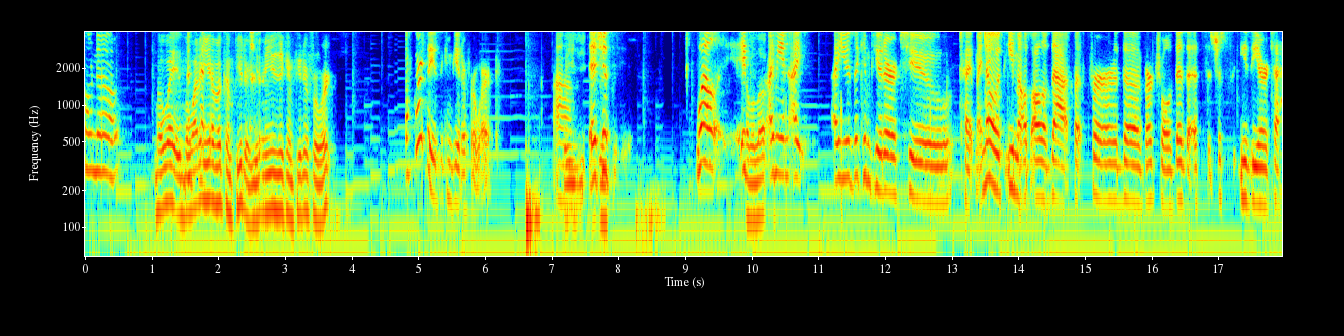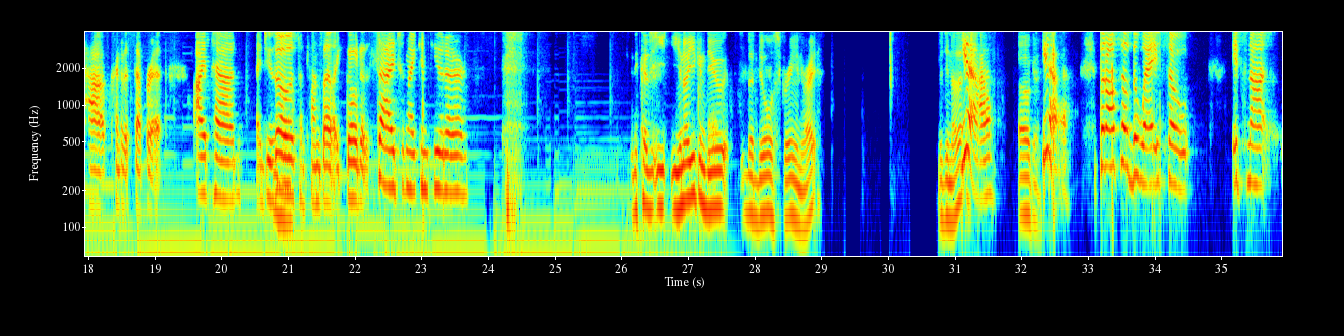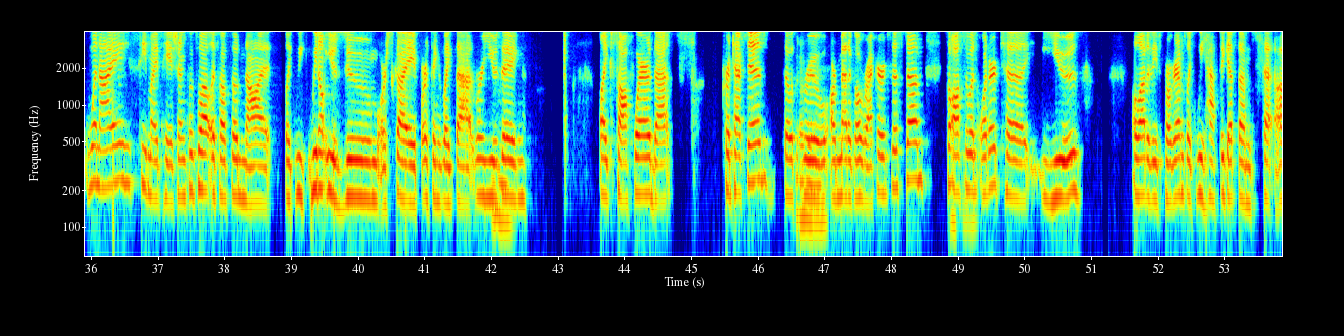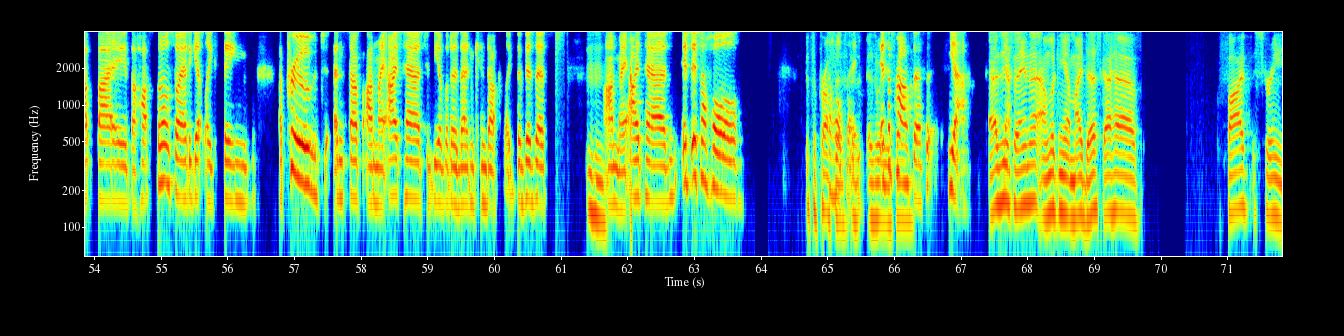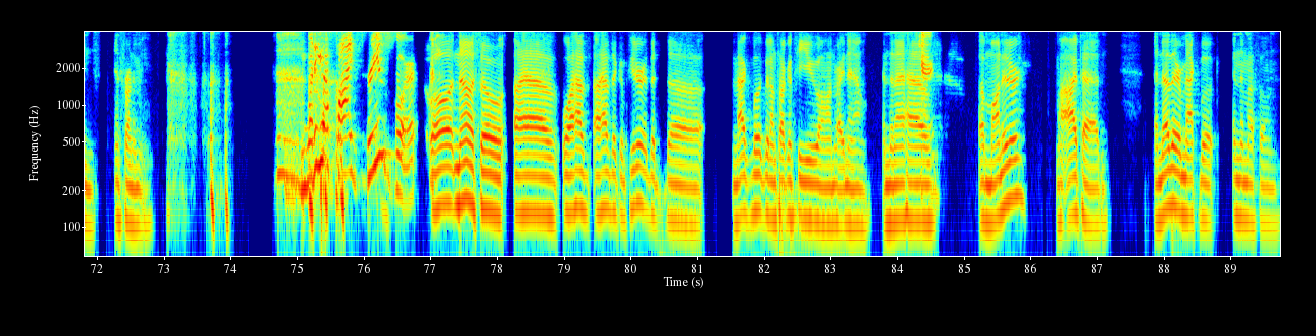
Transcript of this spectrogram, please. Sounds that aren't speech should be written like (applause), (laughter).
Oh no. But wait, but why don't you have a computer? You don't use a computer for work? Of course, I use a computer for work. Um, you- it's just, well, it's. I mean, I I use a computer to type my notes, emails, all of that. But for the virtual visits, it's just easier to have kind of a separate iPad. I do Mhm. those. Sometimes I like go to the side to my computer. Because you know you can do the dual screen, right? Did you know that? Yeah, Oh, okay. Yeah. But also the way, so it's not when I see my patients as well, it's also not like we, we don't use Zoom or Skype or things like that. We're mm-hmm. using like software that's protected. So through Okay. our medical record system. So I also in order to use a lot of these programs, like we have to get them set up by the hospital. So I had to get like things approved and stuff on my iPad to be able to then conduct like the visits Mhm. on my iPad. It, it's a whole It's a process. thing. Is, is what it's a process. Yeah. As you're Yes. saying that, I'm looking at my desk. I have five screens in front of me. (laughs) What do you have five screens for? well, no. So I have, well, I have, I have the computer, the the MacBook that I'm talking to you on right now, and then I have Okay. a monitor, my iPad, another MacBook, and then my phone.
